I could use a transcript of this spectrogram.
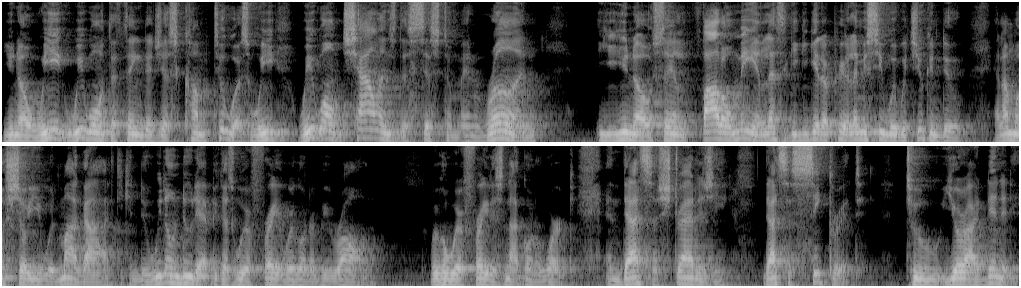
You know, we we want the thing to just come to us. We we won't challenge the system and run, you know, saying, follow me and let's get up here. Let me see what, what you can do. And I'm gonna show you what my God can do. We don't do that because we're afraid we're gonna be wrong. We're, we're afraid it's not gonna work. And that's a strategy. That's a secret to your identity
